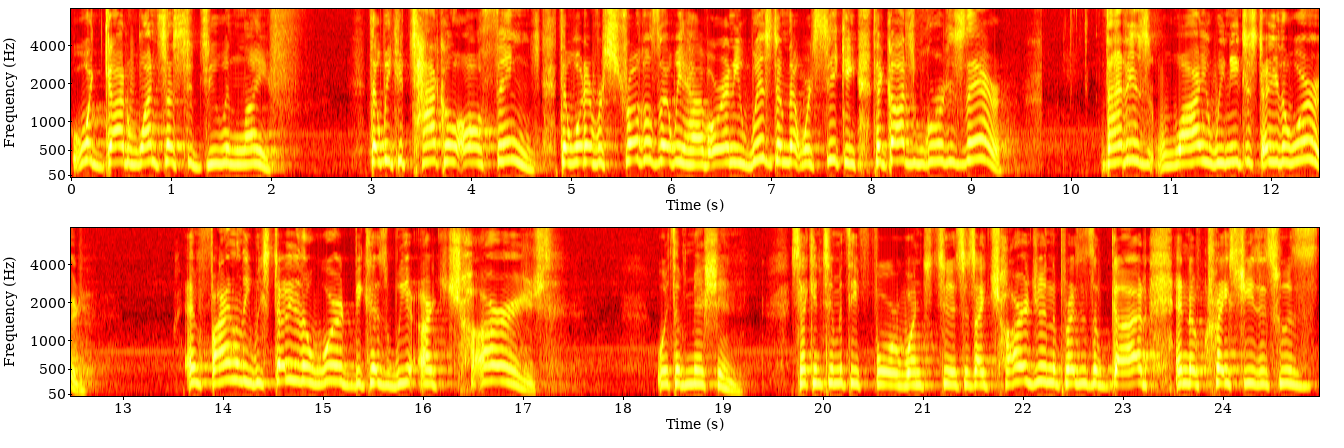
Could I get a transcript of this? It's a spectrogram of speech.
what God wants us to do in life that we could tackle all things, that whatever struggles that we have or any wisdom that we're seeking, that God's word is there. That is why we need to study the word. And finally, we study the word because we are charged with a mission 2 Timothy 4 1 to 2, it says, I charge you in the presence of God and of Christ Jesus, who is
